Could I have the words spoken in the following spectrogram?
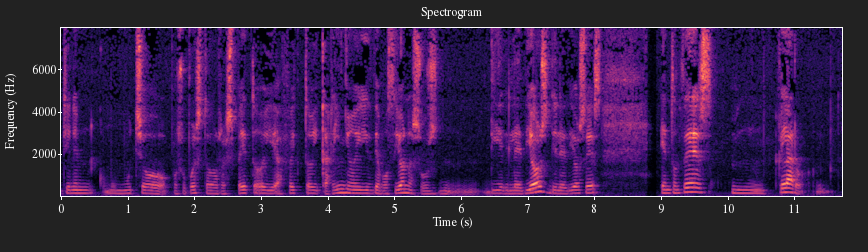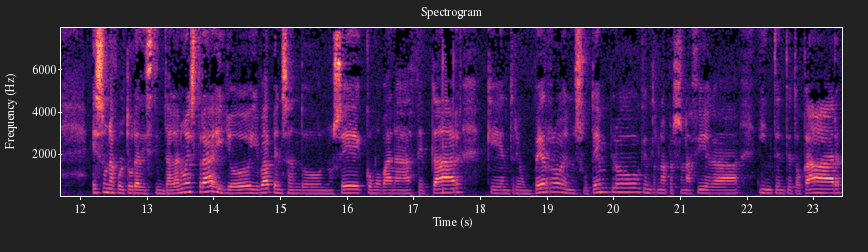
tienen como mucho, por supuesto, respeto y afecto y cariño y devoción a sus dile dios, dile dioses. Entonces, claro, es una cultura distinta a la nuestra y yo iba pensando, no sé cómo van a aceptar que entre un perro en su templo, que entre una persona ciega intente tocar,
